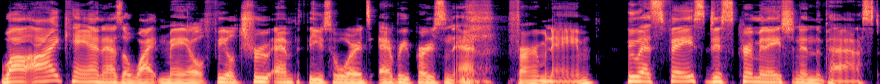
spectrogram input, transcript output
"While I can, as a white male, feel true empathy towards every person at firm name who has faced discrimination in the past."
